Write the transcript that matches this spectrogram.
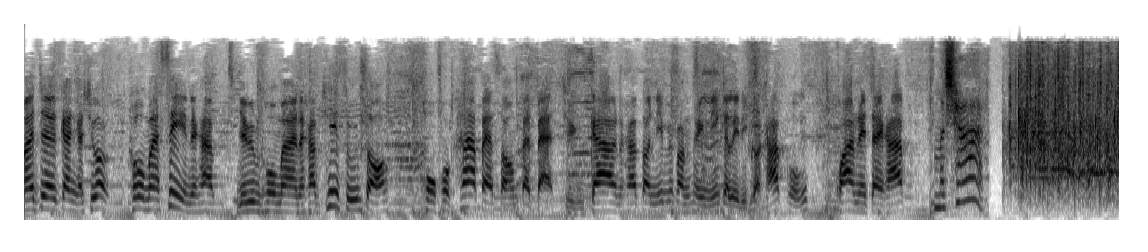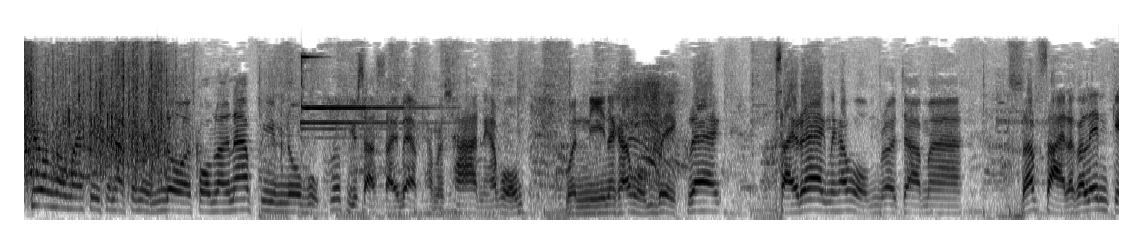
มาเจอกันกับช่วงโทรมาซี่นะครับ อย่าลืมโทรมานะครับที่ 02 665 8288ถึง9นะครับ ตอนนี้ไปฟังเพลงนี้กันเลยดีกว่าครับ ผมความในใจครับ ธรรมชาติ ช่วงโทรมาซีสนับสนุนโดยโฟมล้างหน้าพรีมโนบุเพื่อผิวสะอาดใสแบบธรรมชาตินะครับผม วันนี้นะครับผมเบรกแรกสายแรกนะครับผมเราจะมารับสายแล้วก็เล่นเก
